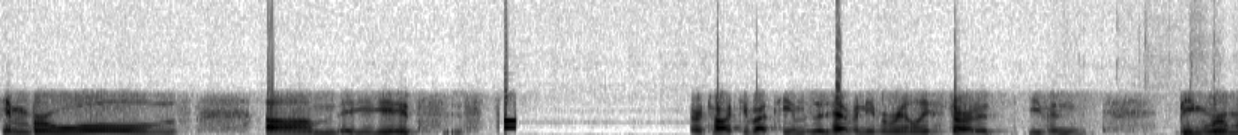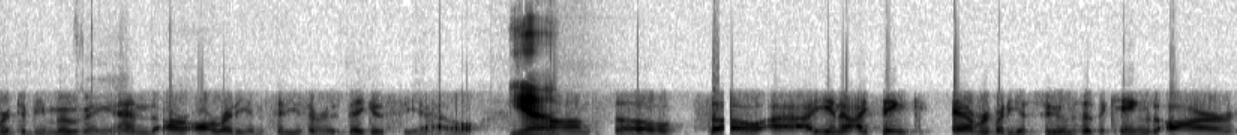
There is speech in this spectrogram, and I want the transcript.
Timberwolves. Um, it's, it's are talking about teams that haven't even really started even being rumored to be moving and are already in cities that are as big as Seattle. Yeah. Um, so, so I, you know, I think everybody assumes that the Kings are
